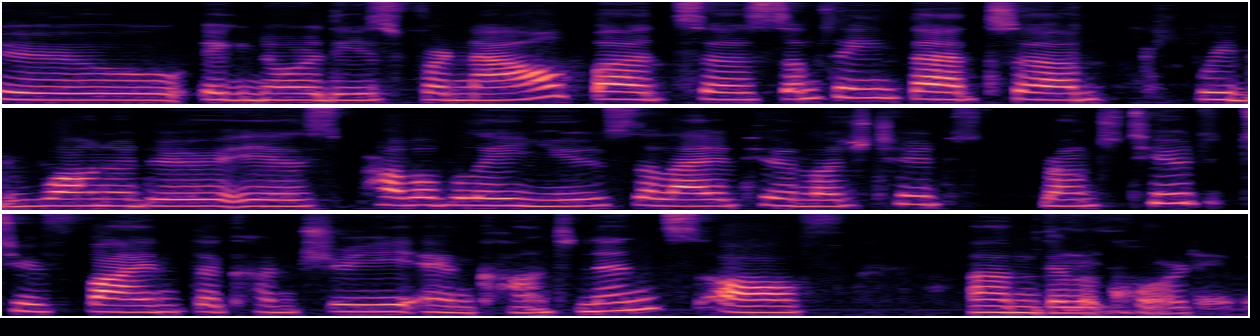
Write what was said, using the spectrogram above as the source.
to ignore these for now, but uh, something that uh, we'd want to do is probably use the latitude and longitude, longitude to find the country and continents of um, the recording.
